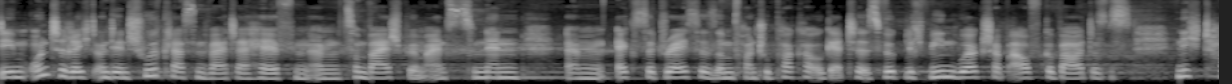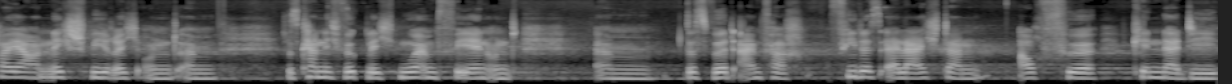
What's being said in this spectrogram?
dem Unterricht und den Schulklassen weiterhelfen. Ähm, zum Beispiel, um eins zu nennen, ähm, Exit Racism von Tupac Ogette ist wirklich wie ein Workshop aufgebaut. Das ist nicht teuer und nicht schwierig und ähm, das kann ich wirklich nur empfehlen und ähm, das wird einfach vieles erleichtern, auch für Kinder, die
